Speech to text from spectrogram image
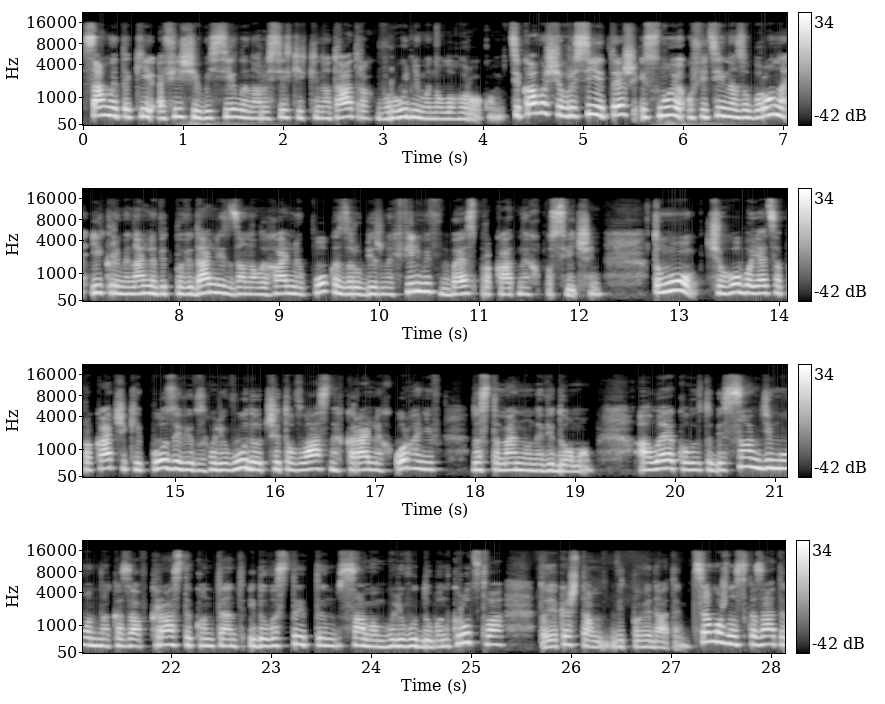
Саме такі афіші висіли на російських кінотеатрах в грудні минулого року. Цікаво, що в Росії теж існує офіційна заборона і кримінальна відповідальність за нелегальний показ зарубіжних фільмів без прокатних посвідчень. Тому чого бояться прокатчики позовів з Голівуду чи то власних каральних органів достеменно невідомо. Але коли тобі сам Дімон наказав красти контент і довести тим самим Голівуд до банкрутства, то яке ж там відповідати? Це можна сказати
